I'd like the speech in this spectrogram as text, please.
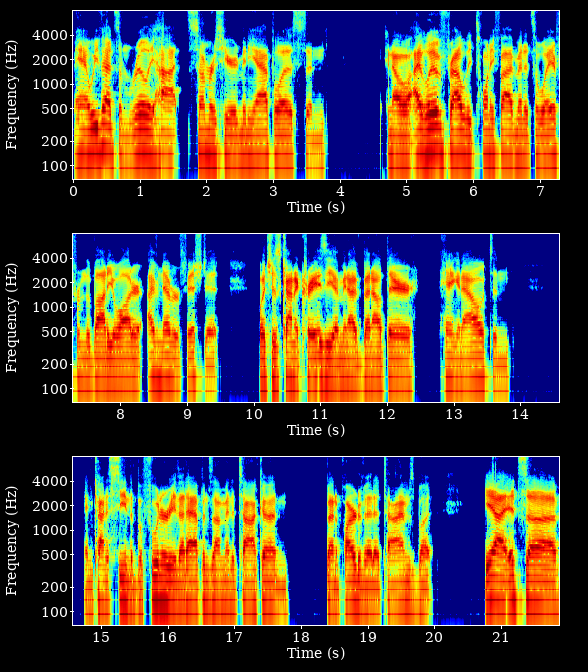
man, we've had some really hot summers here in Minneapolis. And, you know, I live probably 25 minutes away from the body of water. I've never fished it, which is kind of crazy. I mean, I've been out there hanging out and, and kind of seeing the buffoonery that happens on Minnetonka and been a part of it at times. But yeah, it's, uh,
